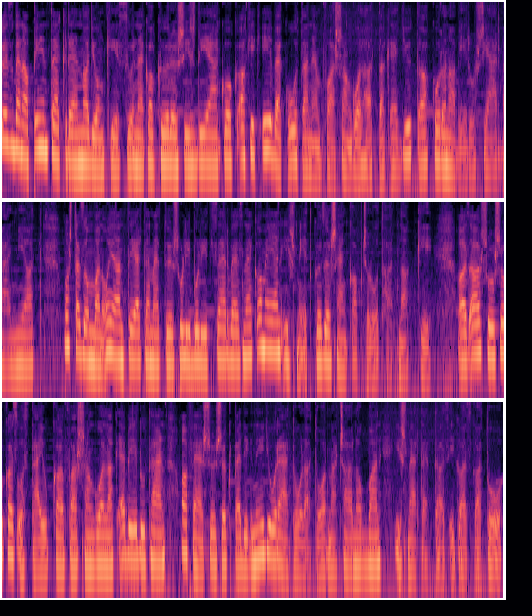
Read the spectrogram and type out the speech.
Közben a péntekre nagyon készülnek a körös diákok, akik évek óta nem farsangolhattak együtt a koronavírus járvány miatt. Most azonban olyan téltemető sulibulit szerveznek, amelyen ismét közösen kapcsolódhatnak ki. Az alsósok az osztályukkal farsangolnak ebéd után, a felsősök pedig négy órától a tornacsarnokban, ismertette az igazgató.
